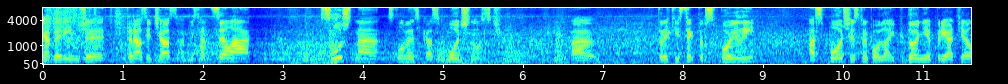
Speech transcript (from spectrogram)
Ja verím, že teraz je čas, aby sa celá slušná slovenská spoločnosť a tretí sektor spojili a spoločne sme povedali, kto je nepriateľ,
